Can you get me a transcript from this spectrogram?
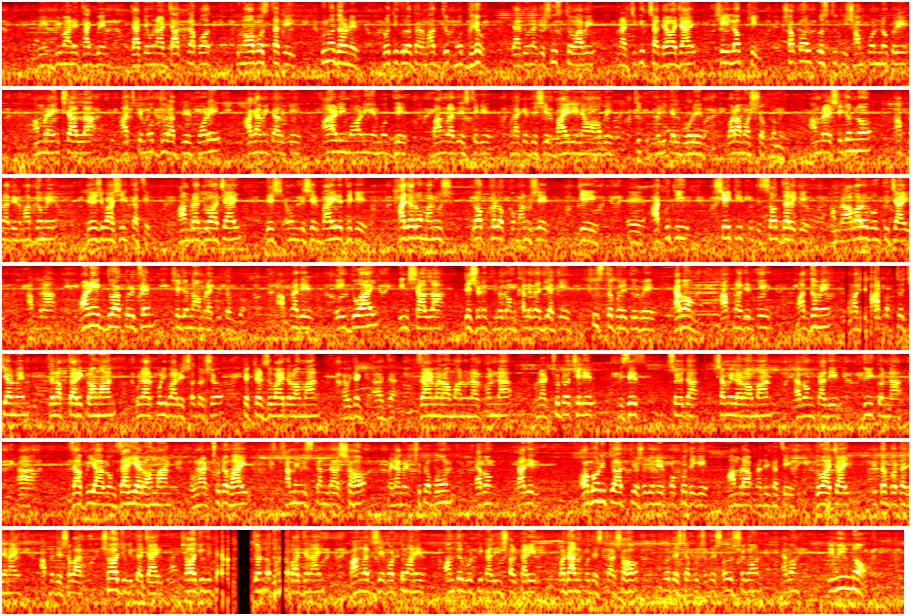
বিমানে থাকবেন, যাতে ওনার যাত্রাপথ কোনো অবস্থাতেই কোনো ধরনের প্রতিকূলতার মাধ্য- মধ্যেও যাতে ওনাকে সুস্থভাবে ওনার চিকিৎসা দেওয়া যায়, সেই লক্ষ্যেই সকল প্রস্তুতি সম্পন্ন করে আমরা ইনশাআল্লাহ আজকে মধ্যরাত্রির পরে আগামীকালকে আর্লি মর্নিংয়ের মধ্যে বাংলাদেশ থেকে ওনাকে দেশের বাইরে নেওয়া হবে চিকি- মেডিকেল বোর্ডের পরামর্শক্রমে। আমরা সেজন্য আপনাদের মাধ্যমে দেশবাসীর কাছে আমরা দোয়া চাই, দেশ এবং দেশের বাইরে থেকে হাজারো মানুষ, লক্ষ লক্ষ মানুষের যে আকুতি, সেইটির প্রতি শ্রদ্ধা রেখে আমরা আবারও বলতে চাই, আপনারা অনেক দোয়া করেছেন, সেজন্য আমরা কৃতজ্ঞ। আপনাদের এই দোয়াই ইনশাআল্লাহ দেশনেত্রী বেগম খালেদা জিয়াকে সুস্থ করে তুলবে এবং আপনাদেরকে মাধ্যমে ভারপ্রাপ্ত চেয়ারম্যান জনাব তারিক রহমান ওনার পরিবারের সদস্য ডক্টর জুবাইদা রহমান, এবং জায়মা রহমান ওনার কন্যা ওনার ছোট ছেলের মিসেস সৈয়দা শামিলা রহমান এবং তাদের দুই কন্যা জাফিয়া এবং জাহিয়া রহমান ওনার ছোট ভাই শামীম ইস্কান্দার সহ ম্যাডামের ছোট বোন এবং তাদের অগণিত আত্মীয় স্বজনের পক্ষ থেকে আমরা আপনাদের কাছে দোয়া চাই। কৃতজ্ঞতা জানাই। আপনাদের সবার সহযোগিতা চাই। সহযোগিতার জন্য ধন্যবাদ জানাই। বাংলাদেশে বর্তমানের অন্তর্বর্তীকালীন সরকারের প্রধান উপদেষ্টা সহ উপদেষ্টা পরিষদের সদস্যগণ এবং বিভিন্ন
